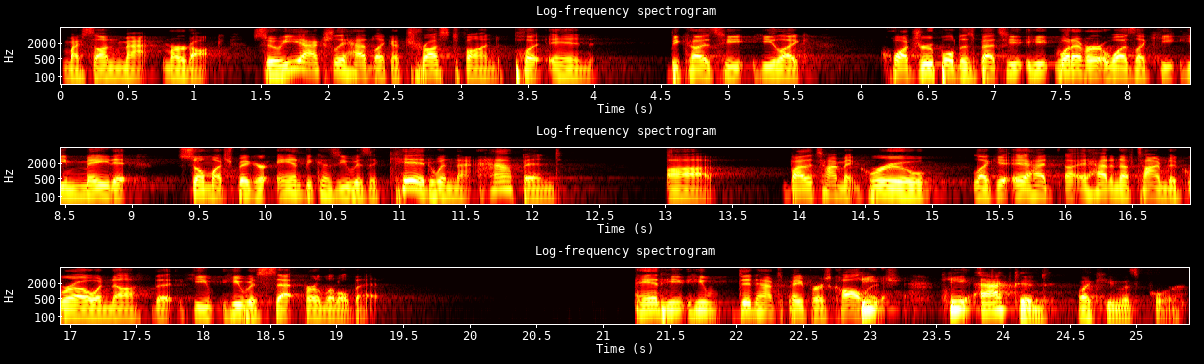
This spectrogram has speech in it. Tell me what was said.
my son, Matt Murdock. So he actually had like a trust fund put in because he he like quadrupled his bets. He, he whatever it was, like he he made it so much bigger. And because he was a kid when that happened, uh, by the time it grew, like it, it had it had enough time to grow enough that he he was set for a little bit. And he he didn't have to pay for his college. He, he acted like he was poor.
